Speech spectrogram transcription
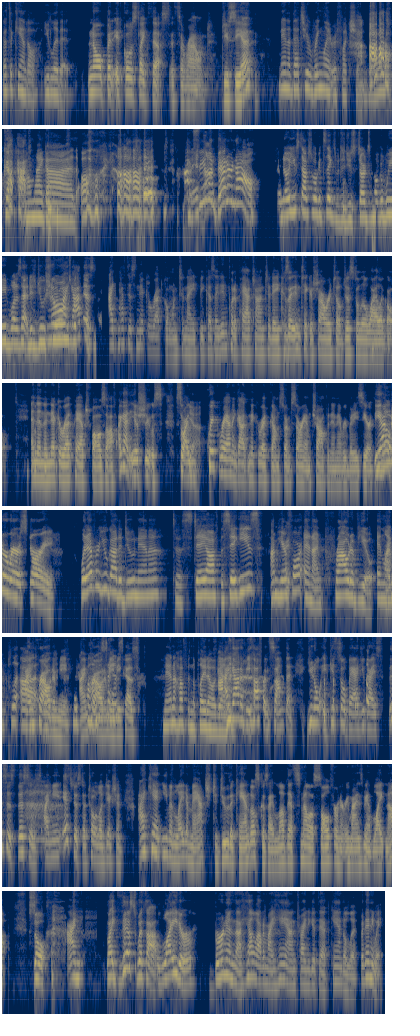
That's a candle. You lit it. No, but it goes like this. It's around. Do you see it? Nana, that's your ring light reflection. bro. Oh God, Oh my God. Oh my God. I'm man. feeling better now. I know you stopped smoking cigs, but did you start smoking weed? What is that? Did you do? No, I got this. I got this Nicorette going tonight because I didn't put a patch on today because I didn't take a shower till just a little while ago. And then the Nicorette patch falls off. I got issues. So I Yeah. quick ran and got Nicorette gum. So I'm sorry I'm chomping in everybody's ear. The No. underwear story. Whatever you got to do, Nana, to stay off the ciggies, I'm here I- for, and I'm proud of you. And like, I'm- pl- uh, I'm proud like of me. like I'm proud of me because Nana huffing the Play-Doh again. I gotta be huffing something. You know, it gets so bad, you guys. This is this is, I mean, it's just a total addiction. I can't even light a match to do the candles because I love that smell of sulfur and it reminds me of lighting up. So I'm like this with a lighter burning the hell out of my hand trying to get that candle lit. But anyway,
